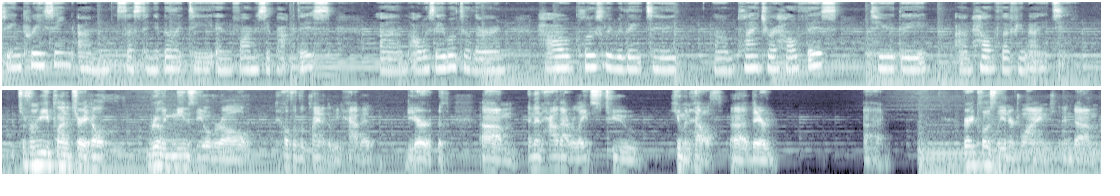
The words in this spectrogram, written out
to increasing um, sustainability in pharmacy practice, um, I was able to learn how closely related planetary health is to the um, health of humanity. So for me, planetary health really means the overall health of the planet that we inhabit, the Earth, um, and then how that relates to human health. Uh, they're uh, very closely intertwined, and um,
